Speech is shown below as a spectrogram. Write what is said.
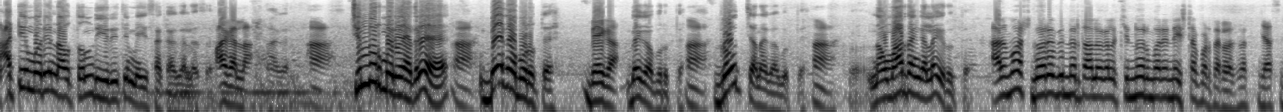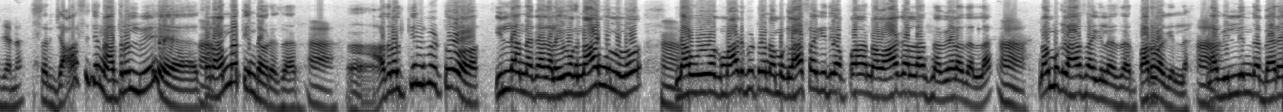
ನಾಟಿ ಮರಿ ನಾವು ತಂದು ಈ ರೀತಿ ಮೇಯಿಸಕ್ಕಾಗಲ್ಲ ಸರ್. ಆಗಲ್ಲ. ಆಗಲ್ಲ. ಚಿನ್ನೂರ್ ಮರಿ ಆದ್ರೆ ಬೇಗ ಬರುತ್ತೆ. ಬೇಗ. ಬೇಗ ಬರುತ್ತೆ. ಗ್ರೋತ್ ಚೆನ್ನಾಗಾಗುತ್ತೆ. ನಾವು ಮಾಡ್ದಂಗೆಲ್ಲ ಇರುತ್ತೆ. ಆಲ್ಮೋಸ್ಟ್ ಗೌರವಬಿಂದೂರು ತಾಲೂಕಲ್ಲ ಚಿನ್ನೂರು ಮರಿನ ಇಷ್ಟಪಡ್ತಾರಲ್ಲ ಸರ್ ಜಾಸ್ತಿ ಜನ? ಸರ್ ಜಾಸ್ತಿ ಜನ ಅದ್ರಲ್ಲಿ ಸರ್ ಅನ್ನ ತಿಂದವ್ರೆ ಸರ್ ಅದ್ರಲ್ಲಿ ತಿಂದ್ಬಿಟ್ಟು ಇಲ್ಲ ಅನ್ನಕ್ಕಾಗಲ್ಲ. ಇವಾಗ ನಾವು ನಾವು ಇವಾಗ ಮಾಡ್ಬಿಟ್ಟು ನಮ್ಗೆ ಲಾಸ್ ಆಗಿದೆಯಪ್ಪ ನಾವ್ ಆಗಲ್ಲ ಅಂತ ನಾವ್ ಹೇಳೋದಲ್ಲ. ನಮ್ಗೆ ನಮ್ಗ್ ಲಾಸ್ ಆಗಿಲ್ಲ ಸರ್ ಪರವಾಗಿಲ್ಲ. ನಾವ್ ಇಲ್ಲಿಂದ ಬೇರೆ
